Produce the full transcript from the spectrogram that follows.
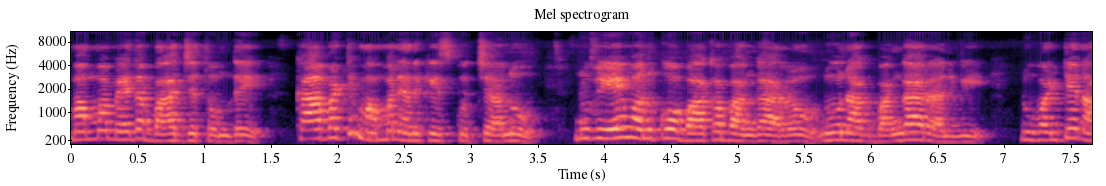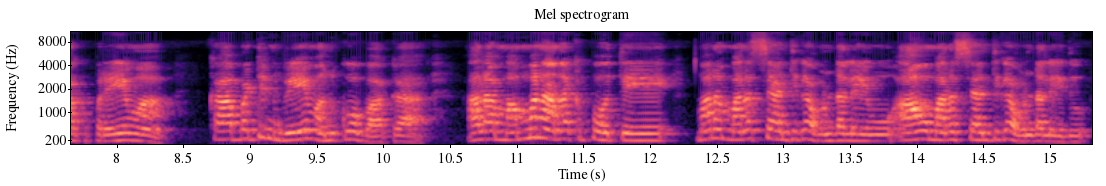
మా అమ్మ మీద బాధ్యత ఉంది కాబట్టి మా అమ్మని వెనకేసుకొచ్చాను నువ్వేమనుకో బాక బంగారం. నువ్వు నాకు బంగారానివి. నువ్వంటే నాకు ప్రేమ. కాబట్టి నువ్వేం అనుకోబాక అలా మమ్మని అనకపోతే మనం మనశ్శాంతిగా ఉండలేము. ఆమె మనశ్శాంతిగా ఉండలేదు.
